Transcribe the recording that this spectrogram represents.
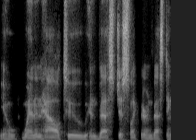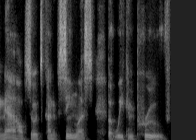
you know when and how to invest just like they're investing now. So it's kind of seamless but we can prove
